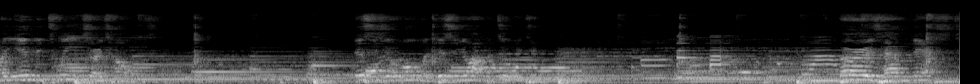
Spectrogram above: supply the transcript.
Or you're in between church homes. This is your moment. This is your opportunity. Birds have nests.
